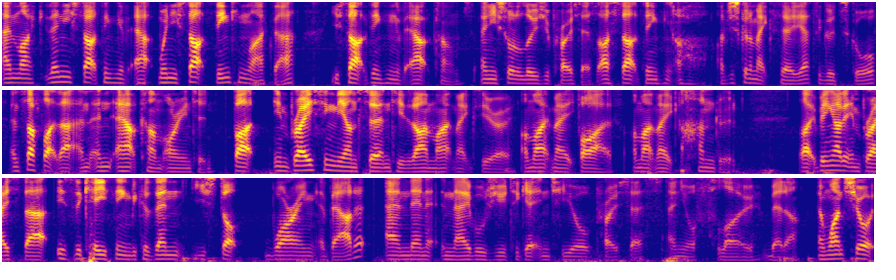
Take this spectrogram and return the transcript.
and like then you start thinking of out when you start thinking like that, you start thinking of outcomes, and you sort of lose your process. I start thinking, oh, I've just got to make thirty. That's a good score, and stuff like that, and, and outcome oriented. But embracing the uncertainty that I might make zero, I might make five, I might make a hundred. Like being able to embrace that is the key thing because then you stop worrying about it and then it enables you to get into your process and your flow better. And once you're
